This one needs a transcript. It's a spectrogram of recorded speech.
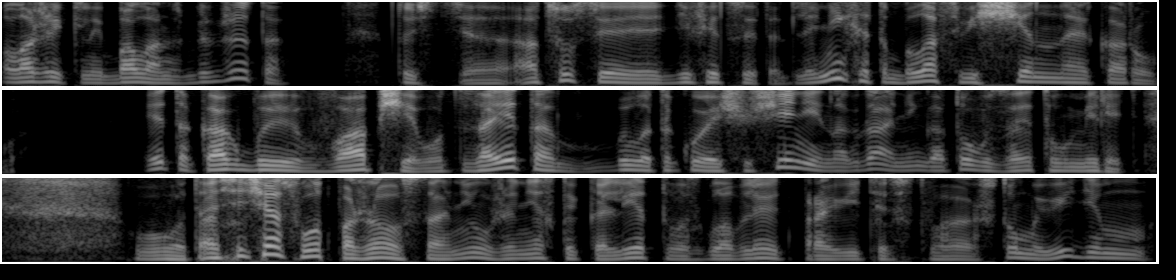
положительный баланс бюджета, то есть э, отсутствие дефицита, для них это была священная корова. Это как бы вообще, вот за это было такое ощущение, иногда они готовы за это умереть. Вот. А сейчас вот, пожалуйста, они уже несколько лет возглавляют правительство. Что мы видим?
